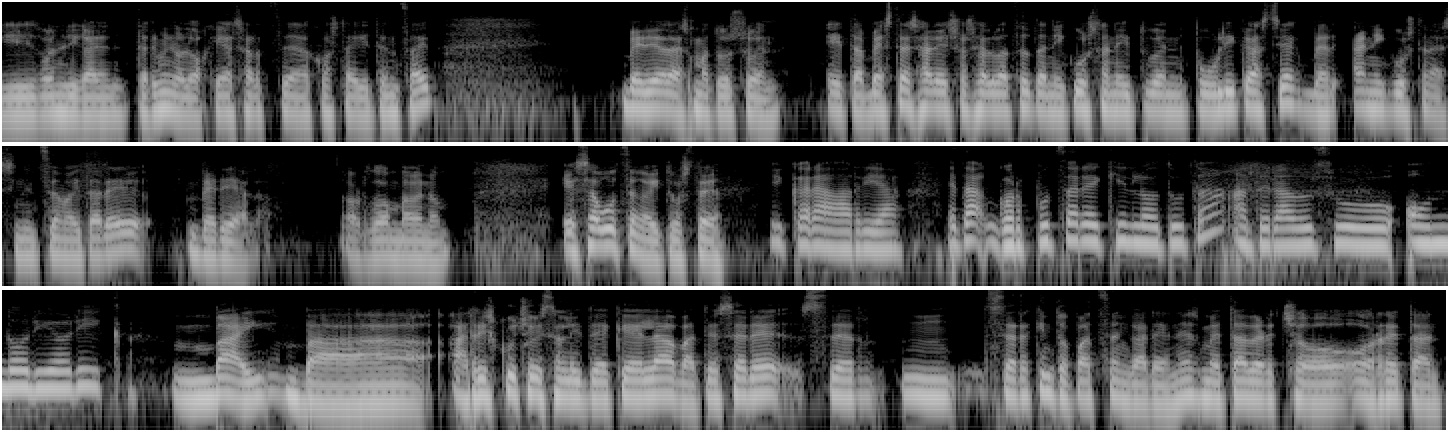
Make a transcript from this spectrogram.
irondik terminologia sartzea kosta egiten zait, bere asmatu zuen. Eta beste sare sozial batzuetan ikusten dituen publikazioak, ber, han ikusten hasi nintzen baita ere, bere Orduan, ba, bueno, ezagutzen gaituzte. Ikaragarria. Eta gorputzarekin lotuta, atera duzu ondoriorik? Bai, ba, arriskutxo izan litekeela, batez ere, zer, mm, zerrekin topatzen garen, ez, metabertso horretan.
